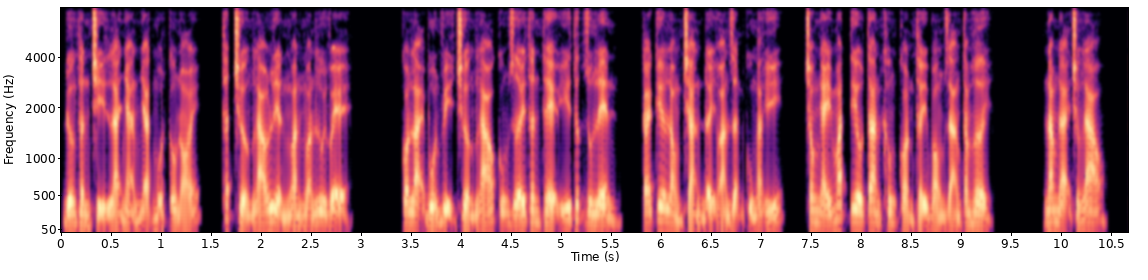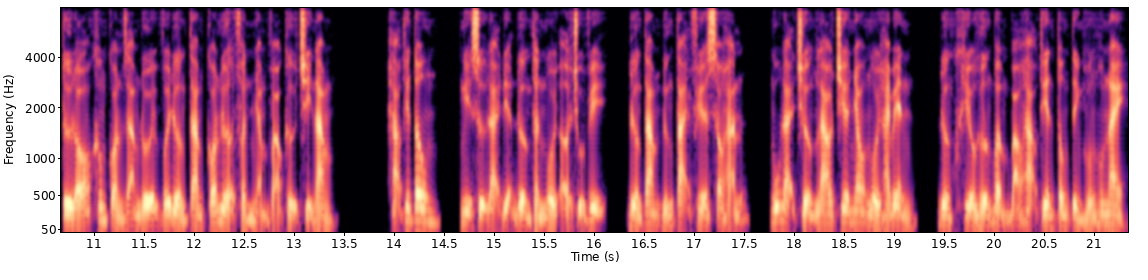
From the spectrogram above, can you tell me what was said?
Đường thần chỉ là nhàn nhạt một câu nói, thất trưởng lão liền ngoan ngoan lui về. Còn lại bốn vị trưởng lão cũng dưới thân thể ý thức run lên, cái kia lòng tràn đầy oán giận cùng ác ý, trong nháy mắt tiêu tan không còn thấy bóng dáng tăm hơi. Năm đại trưởng lão, từ đó không còn dám đối với đường tam có nửa phần nhằm vào cử chỉ năm. Hạo thiên tông nghị sự đại điện đường thần ngồi ở chủ vị, đường tam đứng tại phía sau hắn, ngũ đại trưởng lao chia nhau ngồi hai bên, đường khiếu hướng bẩm báo hạo thiên tông tình huống hôm nay.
